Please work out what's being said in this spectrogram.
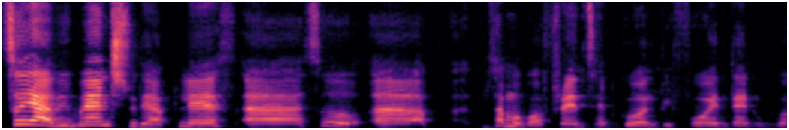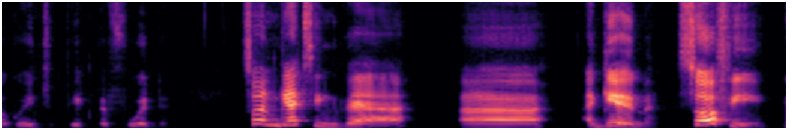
So yeah, we went to their place. Uh, so uh, some of our friends had gone before, and then we were going to pick the food. So on getting there, uh, again, Sophie.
